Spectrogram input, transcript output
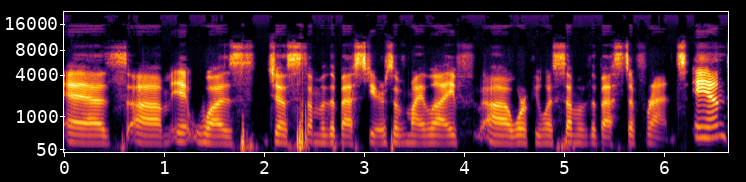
as um, it was just some of the best years of my life uh, working with some of the best of friends. And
